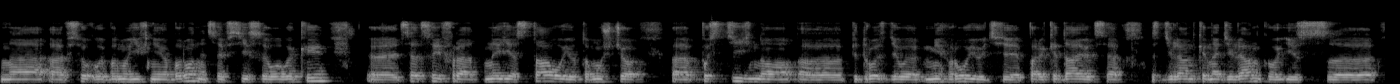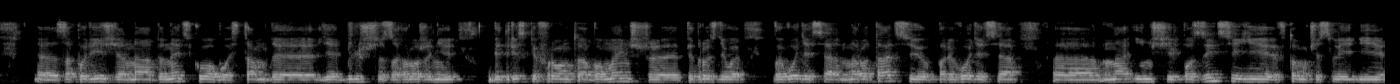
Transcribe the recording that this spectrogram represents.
на е, всю глибину їхньої оборони. Це всі силовики. Е, Ця цифра не є сталою, тому що е, постійно е, підрозділи мігрують, е, перекидаються з ділянки на ділянку із е, е, Запоріжжя на Донецьку область, там де є більш загрожені відрізки фронту або менш, е, підрозділи виводяться на ротацію, переводяться е, на інші позиції, в тому числі і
